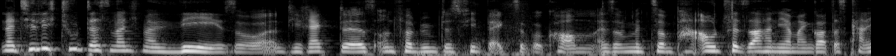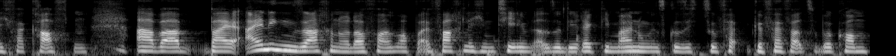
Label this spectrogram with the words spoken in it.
natürlich tut das manchmal weh, so direktes, unverblümtes Feedback zu bekommen. Also mit so ein paar Outfit-Sachen, ja mein Gott, das kann ich verkraften. Aber bei einigen Sachen oder vor allem auch bei fachlichen Themen, also direkt die Meinung ins Gesicht zu gepfeffert zu bekommen,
